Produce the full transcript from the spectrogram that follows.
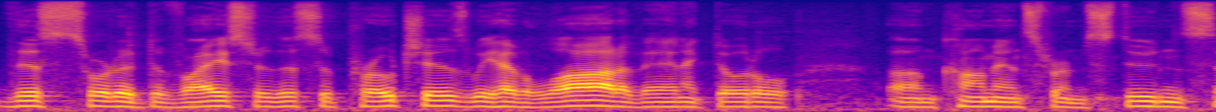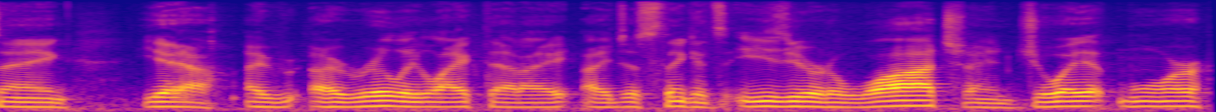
this sort of device or this approach is. We have a lot of anecdotal um, comments from students saying, yeah, I, I really like that. I, I just think it's easier to watch. I enjoy it more.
